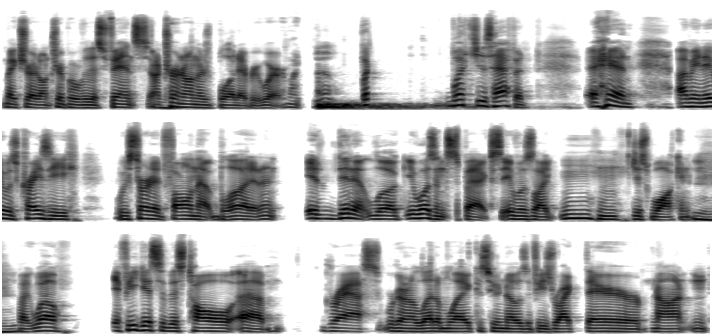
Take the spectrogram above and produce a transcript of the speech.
make sure I don't trip over this fence. And I turn on, there's blood everywhere. I'm like, Oh. what? What just happened? And I mean, it was crazy. We started following that blood, and it, didn't look. It wasn't specks. It was like mm-hmm, just walking. Mhm. Like, well, if he gets to this tall uh, grass, we're gonna let him lay because who knows if he's right there or not. And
